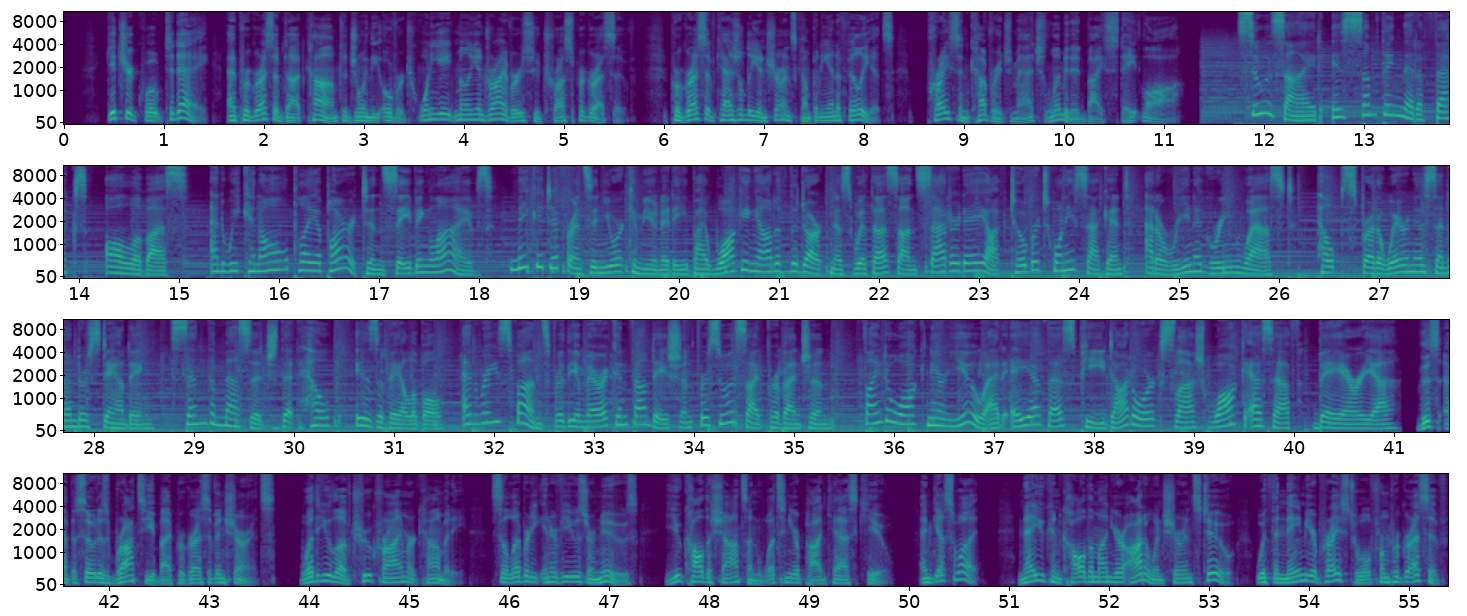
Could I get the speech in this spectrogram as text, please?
Get your quote today at progressive.com to join the over 28 million drivers who trust Progressive. Progressive Casualty Insurance Company and Affiliates. Price and coverage match limited by state law. Suicide is something that affects all of us, and we can all play a part in saving lives. Make a difference in your community by walking out of the darkness with us on Saturday, October 22nd at Arena Green West. Help spread awareness and understanding, send the message that help is available, and raise funds for the American Foundation for Suicide Prevention. Find a walk near you at afsp.org slash walksf Bay Area. This episode is brought to you by Progressive Insurance. Whether you love true crime or comedy, celebrity interviews or news, you call the shots on what's in your podcast queue. And guess what? Now you can call them on your auto insurance too with the Name Your Price tool from Progressive.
